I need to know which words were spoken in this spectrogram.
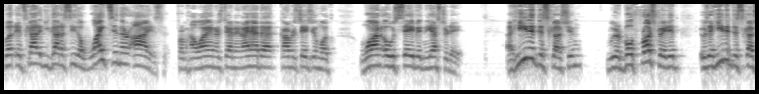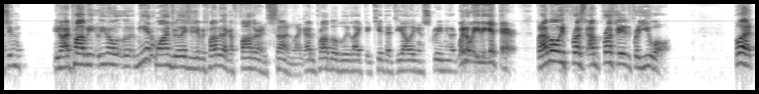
But it's got to, you got to see the whites in their eyes from how I understand it. And I had that conversation with Juan O'Savin yesterday. A heated discussion. We were both frustrated. It was a heated discussion. You know, I probably, you know, me and Juan's relationship is probably like a father and son. Like I'm probably like the kid that's yelling and screaming, like, when are we going to get there? But I'm only frustrated. I'm frustrated for you all. But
